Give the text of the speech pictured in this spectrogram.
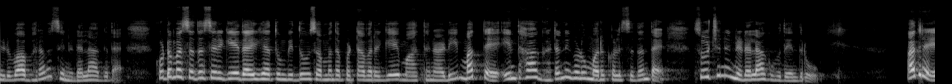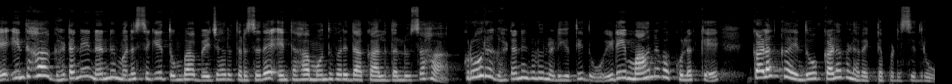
ನೀಡುವ ಭರವಸೆ ನೀಡಲಾಗಿದೆ. ಕುಟುಂಬ ಸದಸ್ಯರಿಗೆ ಧೈರ್ಯ ತುಂಬಿದ್ದು ಸಂಬಂಧಪಟ್ಟವರಿಗೆ ಮಾತನಾಡಿ, ಮತ್ತೆ ಇಂತಹ ಘಟನೆಗಳು ಮರುಕಳಿಸದಂತೆ ಸೂಚನೆ ನೀಡಲಾಗುವುದೆಂದರು. ಆದರೆ ಇಂತಹ ಘಟನೆ ನನ್ನ ಮನಸ್ಸಿಗೆ ತುಂಬಾ ಬೇಜಾರು ತರಿಸಿದೆ. ಇಂತಹ ಮುಂದುವರಿದ ಕಾಲದಲ್ಲೂ ಸಹ ಕ್ರೂರ ಘಟನೆಗಳು ನಡೆಯುತ್ತಿದ್ದು, ಇಡೀ ಮಾನವ ಕುಲಕ್ಕೆ ಕಳಂಕ ಎಂದು ಕಳವಳ ವ್ಯಕ್ತಪಡಿಸಿದರು.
